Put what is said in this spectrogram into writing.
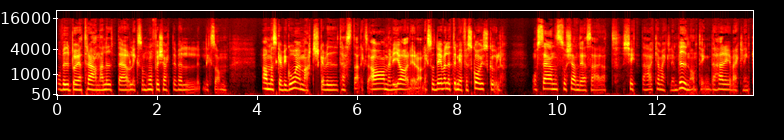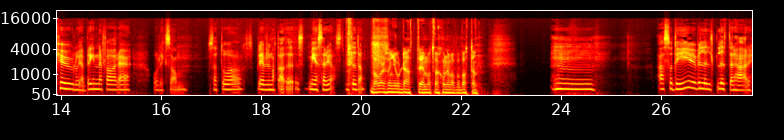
och vi började träna lite och liksom, hon försökte väl liksom, ja men ska vi gå en match, ska vi testa? Liksom, ja men vi gör det då. Liksom. Det var lite mer för skojs skull. Och sen så kände jag så här att shit, det här kan verkligen bli någonting. Det här är verkligen kul och jag brinner för det. Och liksom, så att då blev det något äh, mer seriöst med tiden. Vad var det som gjorde att eh, motivationen var på botten? Mm, alltså det är ju väl lite det här,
